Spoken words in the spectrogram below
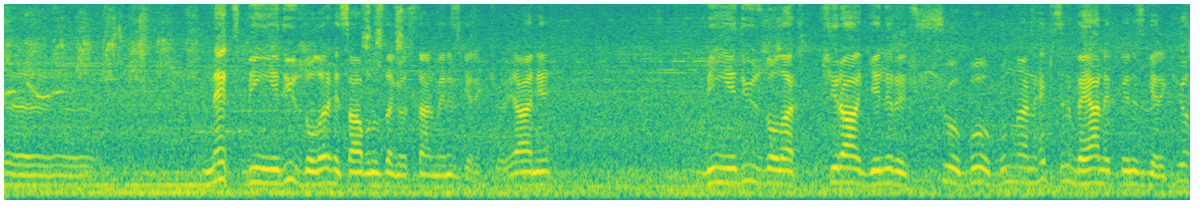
Eee, net 1700 doları hesabınızda göstermeniz gerekiyor. Yani 1700 dolar kira geliri şu bu bunların hepsini beyan etmeniz gerekiyor.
